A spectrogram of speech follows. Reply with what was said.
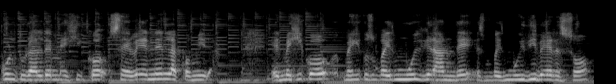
cultural de México se ven en la comida. En México, México es un país muy grande, es un país muy diverso.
